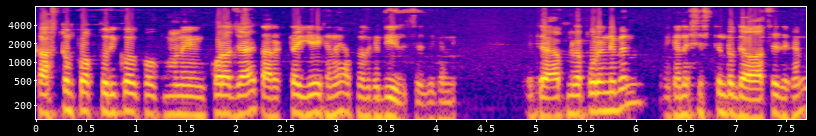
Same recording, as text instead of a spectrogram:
কাস্টম প্রপ তৈরি মানে করা যায়। তার একটা ইয়ে এখানে আপনাদেরকে দিয়ে দিচ্ছে যেখানে। এটা আপনারা পড়ে নেবেন। এখানে সিস্টেমটা দেওয়া আছে যেখানে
